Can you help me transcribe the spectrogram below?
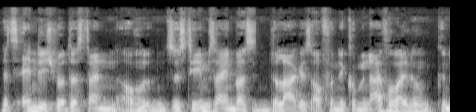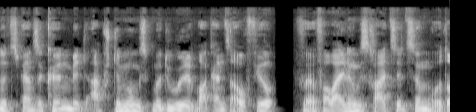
Letztendlich wird das dann auch ein System sein, was in der Lage ist, auch von den Kommunalverwaltungen genutzt werden zu können mit Abstimmungsmodul. Man kann es auch für Verwaltungsratssitzungen oder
